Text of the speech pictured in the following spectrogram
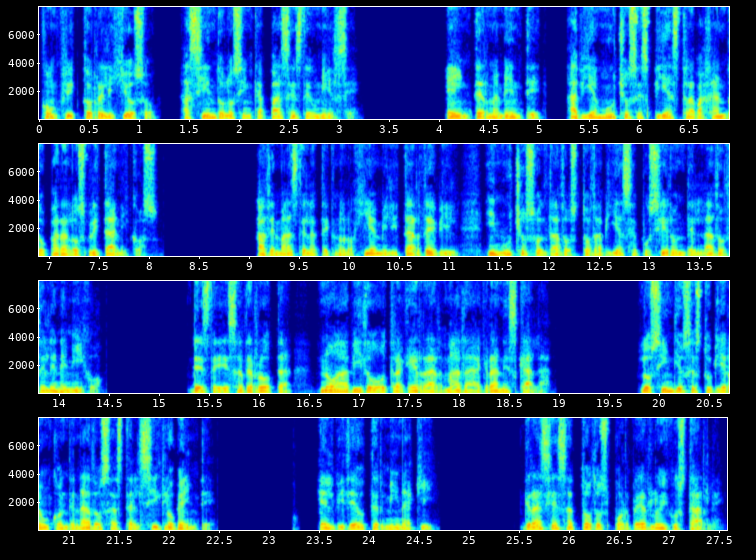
Conflicto religioso, haciéndolos incapaces de unirse. E internamente, había muchos espías trabajando para los británicos además de la tecnología militar débil, y muchos soldados todavía se pusieron del lado del enemigo. Desde esa derrota, no ha habido otra guerra armada a gran escala. Los indios estuvieron condenados hasta el siglo XX. El video termina aquí. Gracias a todos por verlo y gustarle.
